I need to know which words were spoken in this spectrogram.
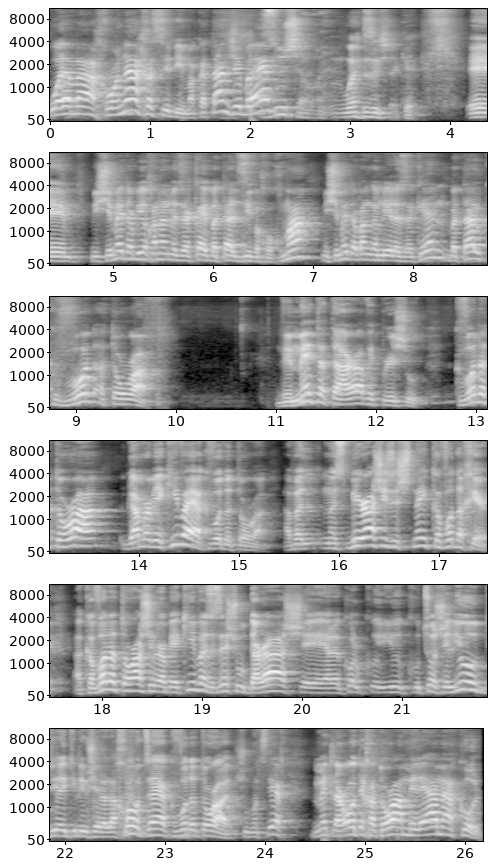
הוא היה מאחרוני החסידים, הקטן שבהם זושה. הוא היה זושה, כן. אה, משמת רבי יוחנן בן זכאי בטל זיו החוכמה, משמת רבן גמליאל הזקן בטל כבוד התורה. ומת הטהרה ופרישות. כבוד התורה, גם רבי עקיבא היה כבוד התורה, אבל מסביר רש"י זה שני כבוד אחר. הכבוד התורה של רבי עקיבא זה זה שהוא דרש אה, על כל קוצו של יוד, תילי תילים של הלכות, זה היה כבוד התורה, שהוא מצליח באמת להראות איך התורה מלאה מהכל.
